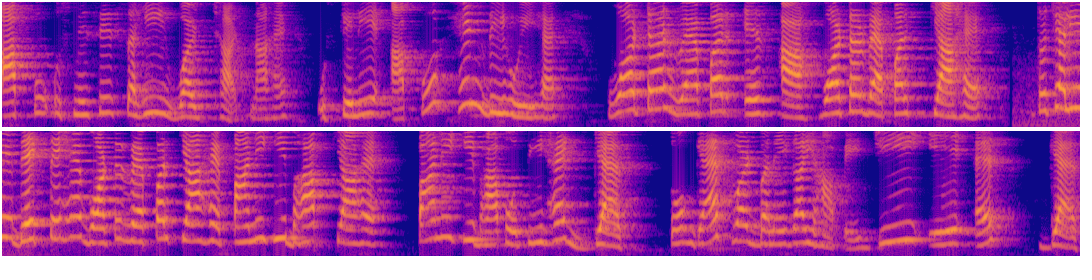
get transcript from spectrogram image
आपको उसमें से सही वर्ड छाटना है। उसके लिए आपको हिंट दी हुई है। Water vapour is a water vapour क्या है? तो चलिए देखते हैं वाटर वेपर क्या है। पानी की भाप क्या है? पानी की भाप होती है गैस तो गैस वर्ड बनेगा यहाँ पे। जी ए एस गैस,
